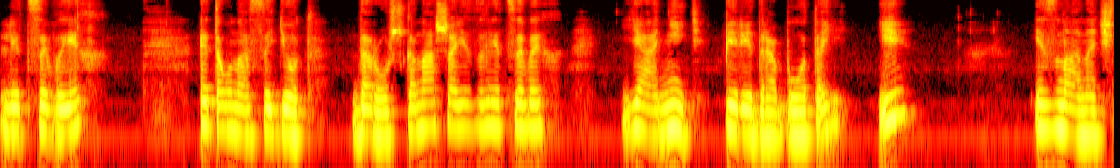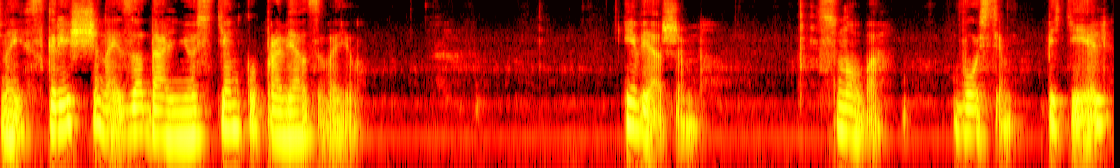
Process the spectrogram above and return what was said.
лицевых, это у нас идет дорожка наша из лицевых. Я нить перед работой и изнаночной, скрещенной за дальнюю стенку провязываю. И вяжем. Снова 8 петель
